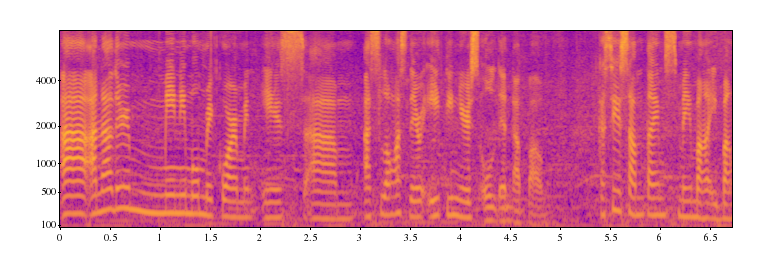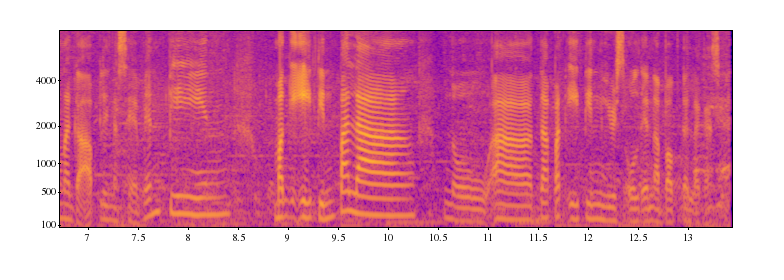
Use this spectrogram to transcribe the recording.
Uh, another minimum requirement is um, as long as they're 18 years old and above. Kasi sometimes may mga ibang nag apply na 17, mag-18 pa lang. No, ah, dapat 18 years old and above talaga sila.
